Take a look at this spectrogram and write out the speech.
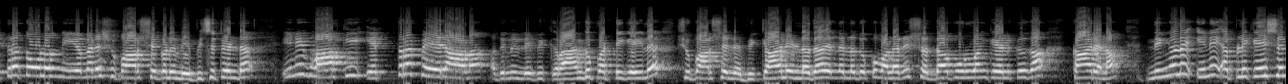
എത്രത്തോളം നിയമന ശുപാർശകൾ ലഭിച്ചിട്ടുണ്ട് ഇനി ബാക്കി എത്ര പേരാണ് അതിന് ലഭി റാങ്ക് പട്ടികയിൽ ശുപാർശ ലഭിക്കാനുള്ളത് എന്നുള്ളതൊക്കെ വളരെ ശ്രദ്ധാപൂർവം കേൾക്കുക. കാരണം നിങ്ങൾ ഇനി അപ്ലിക്കേഷൻ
